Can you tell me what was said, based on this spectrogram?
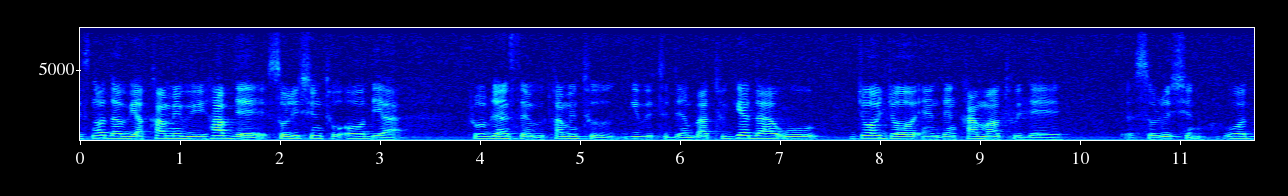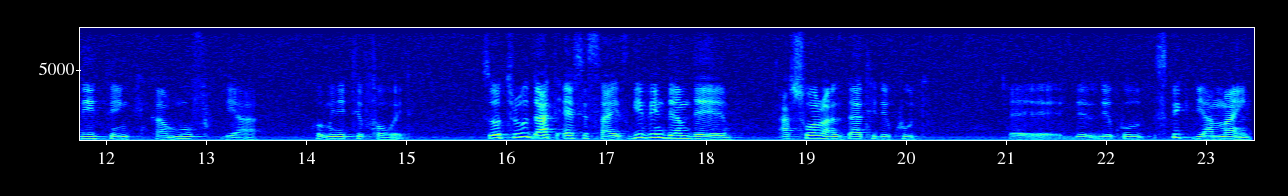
It's not that we are coming, we have the solution to all their problems and we're coming to give it to them, but together we'll judge and then come out with a, a solution, what they think can move their community forward. So through that exercise, giving them the assurance that they could, uh, they, they could speak their mind,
